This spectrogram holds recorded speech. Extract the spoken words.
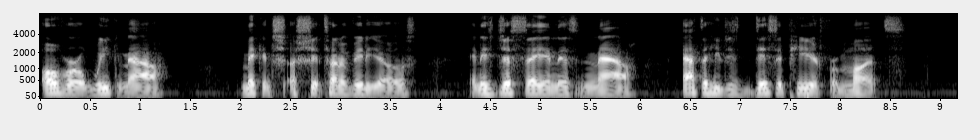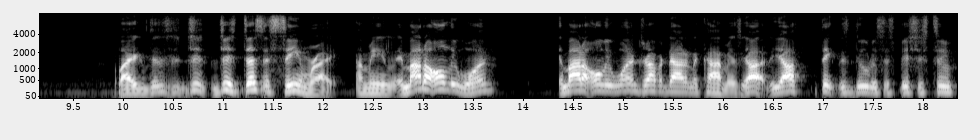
over a week now, making a shit ton of videos, and he's just saying this now after he just disappeared for months. Like this just, just doesn't seem right. I mean, am I the only one? Am I the only one? Drop it down in the comments. Y'all y'all think this dude is suspicious too?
